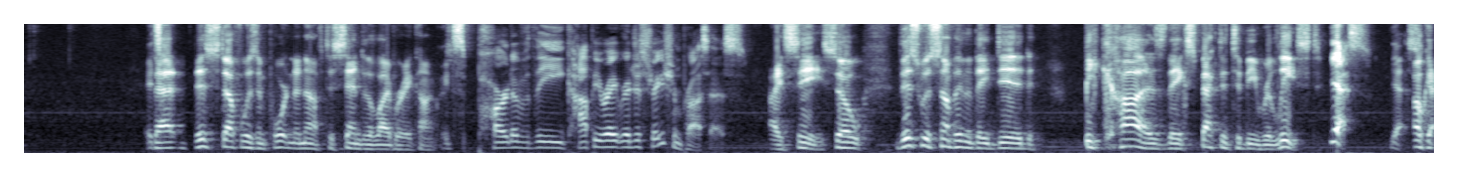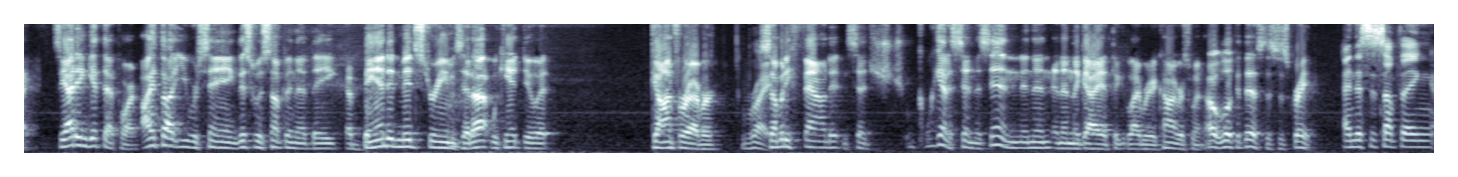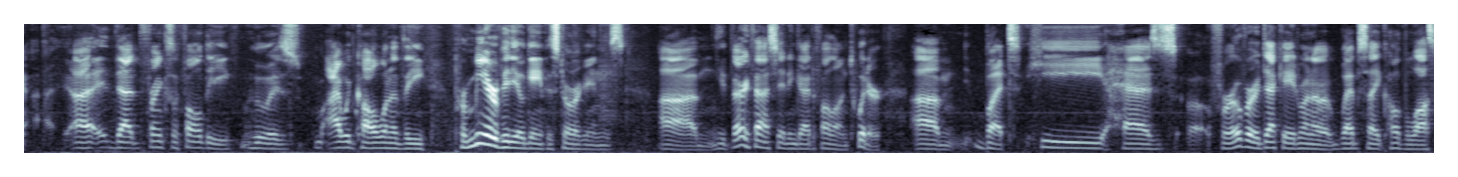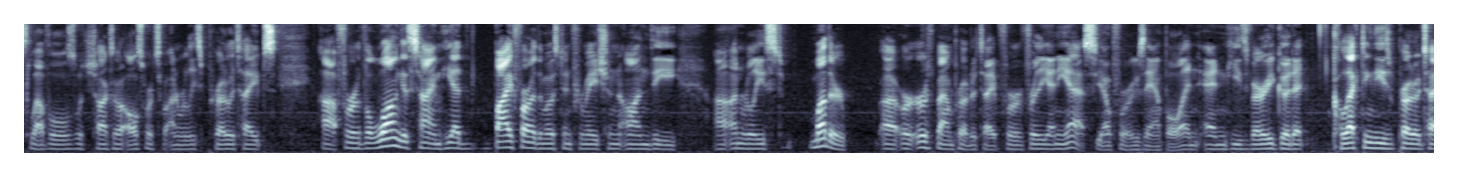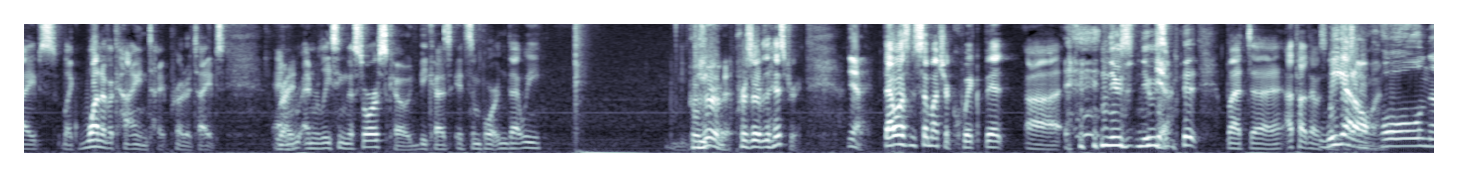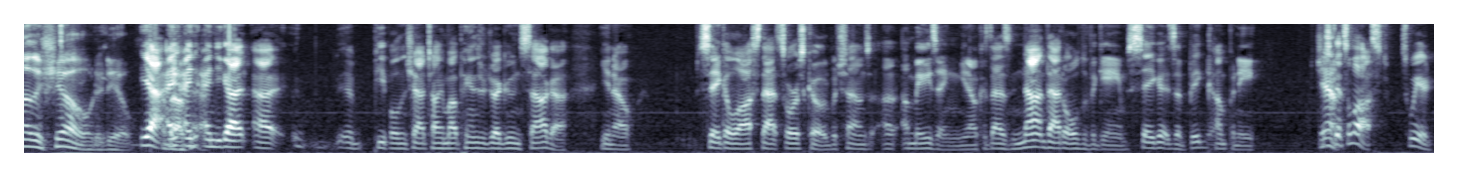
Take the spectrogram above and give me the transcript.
It's that this stuff was important enough to send to the Library of Congress? it's part of the copyright registration process. I see. So this was something that they did because they expected to be released. Yes, yes. Okay. See, I didn't get that part. I thought you were saying this was something that they abandoned midstream and said, "Ah, we can't do it. Gone forever." Right. Somebody found it and said, "We got to send this in." And then and then the guy at the Library of Congress went, "Oh, look at this. This is great." And this is something uh, that Frank Cifaldi, who is I would call one of the premier video game historians, um, he's a very fascinating guy to follow on Twitter. Um, but he has, uh, for over a decade, run a website called The Lost Levels, which talks about all sorts of unreleased prototypes. Uh, for the longest time, he had by far the most information on the uh, unreleased Mother uh, or Earthbound prototype for, for the NES, you know, for example, and and he's very good at collecting these prototypes, like one of a kind type prototypes, and, Right. and releasing the source code because it's important that we Preserve it. preserve the history. Yeah. That wasn't so much a quick bit, uh, news news Yeah. bit, but uh, I thought that was We got a one. whole nother show to do. Yeah, and, and, and you got uh, uh, people in the chat talking about Panzer Dragoon Saga. You know, Sega lost that source code, which sounds uh, amazing. You know, because that is not that old of a game. Sega is a big company, just Yeah. gets lost. It's weird.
